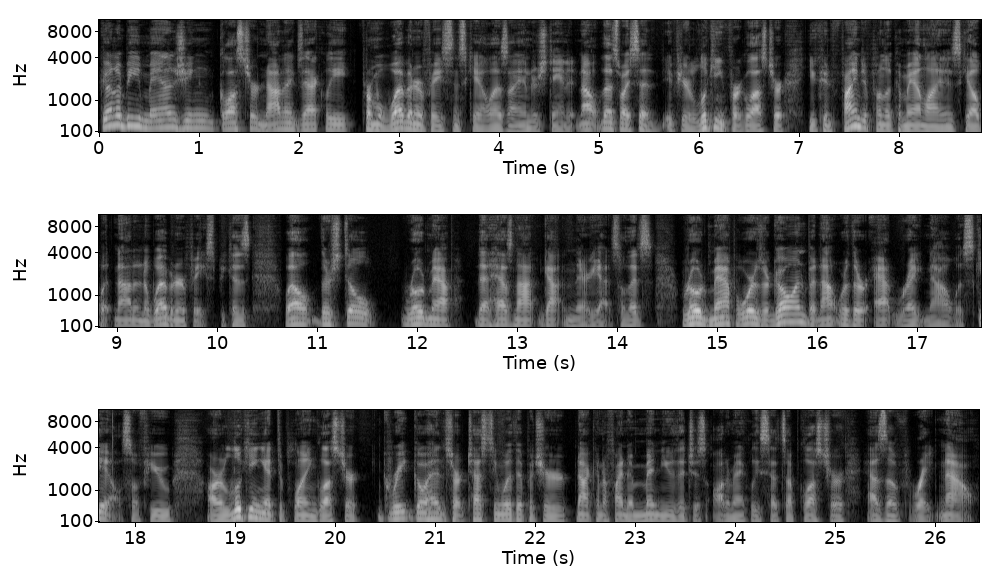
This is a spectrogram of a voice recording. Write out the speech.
going to be managing Gluster not exactly from a web interface in Scale as I understand it. Now, that's why I said if you're looking for Gluster, you can find it from the command line in Scale, but not in a web interface because, well, there's still roadmap that has not gotten there yet. So that's roadmap where they're going, but not where they're at right now with scale. So if you are looking at deploying Gluster, great, go ahead and start testing with it, but you're not going to find a menu that just automatically sets up Gluster as of right now.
